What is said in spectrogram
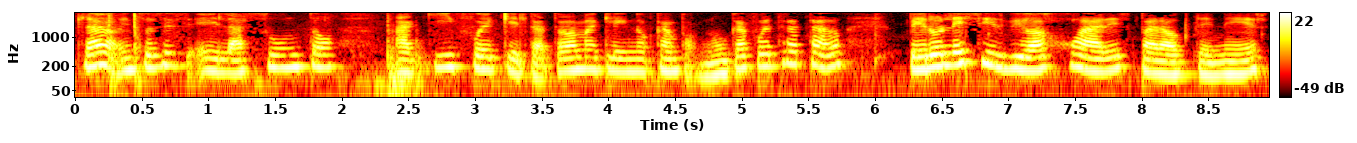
Claro, entonces el asunto aquí fue que el Tratado de MacLean Ocampo nunca fue tratado, pero le sirvió a Juárez para obtener,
